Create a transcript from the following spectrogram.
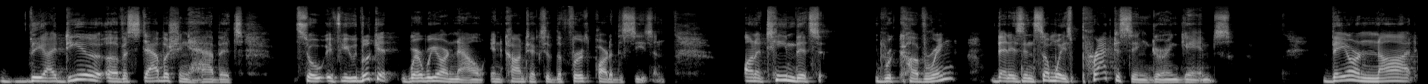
the idea of establishing habits. So if you look at where we are now in context of the first part of the season, on a team that's recovering, that is in some ways practicing during games, they are not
